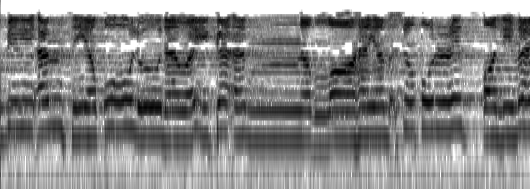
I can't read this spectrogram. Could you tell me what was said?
بالأمس يقولون ويك أن الله يبسط الرزق لمن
